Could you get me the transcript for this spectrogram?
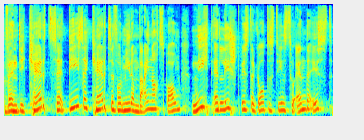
wenn die Kerze, diese Kerze vor mir am Weihnachtsbaum nicht erlischt, bis der Gottesdienst zu Ende ist,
